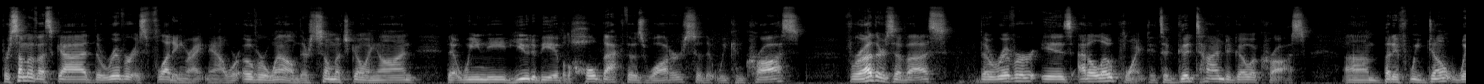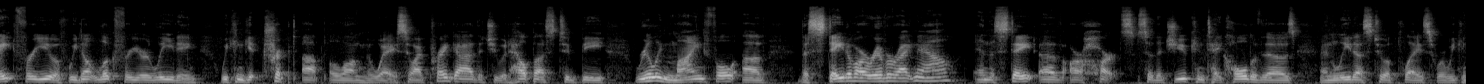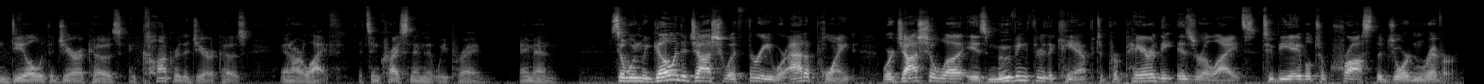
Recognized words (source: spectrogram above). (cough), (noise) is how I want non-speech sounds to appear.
For some of us, God, the river is flooding right now. We're overwhelmed. There's so much going on that we need you to be able to hold back those waters so that we can cross. For others of us, the river is at a low point. It's a good time to go across. Um, but if we don't wait for you, if we don't look for your leading, we can get tripped up along the way. So I pray, God, that you would help us to be really mindful of the state of our river right now and the state of our hearts so that you can take hold of those and lead us to a place where we can deal with the Jerichos and conquer the Jerichos in our life. It's in Christ's name that we pray. Amen. So when we go into Joshua 3, we're at a point where Joshua is moving through the camp to prepare the Israelites to be able to cross the Jordan River.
